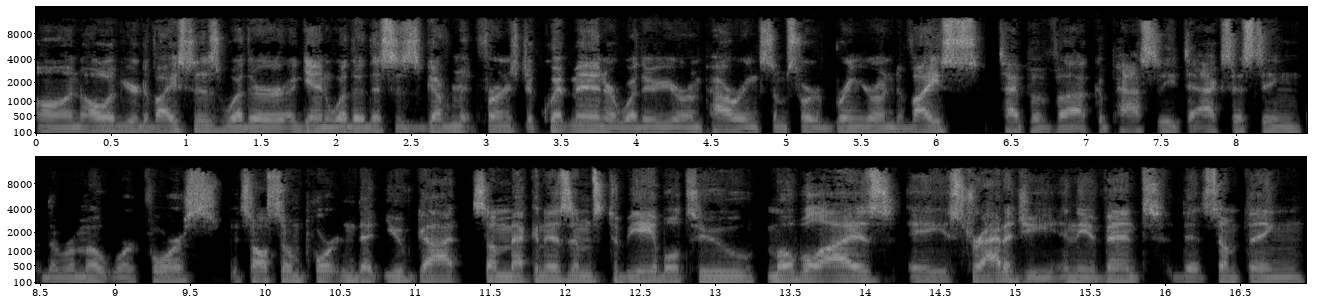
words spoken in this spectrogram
on all of your devices whether again whether this is government furnished equipment or whether you're empowering some sort of bring your own device type of uh, capacity to accessing the remote workforce. It's also important that you've got some mechanisms to be able to mobilize a strategy in the event that something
